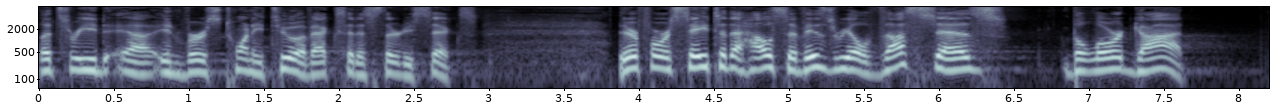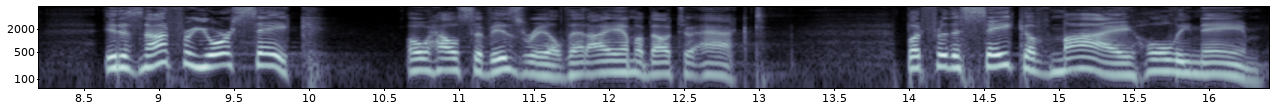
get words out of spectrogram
Let's read uh, in verse 22 of Exodus 36. Therefore, say to the house of Israel, Thus says the Lord God. It is not for your sake, O house of Israel, that I am about to act, but for the sake of my holy name.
